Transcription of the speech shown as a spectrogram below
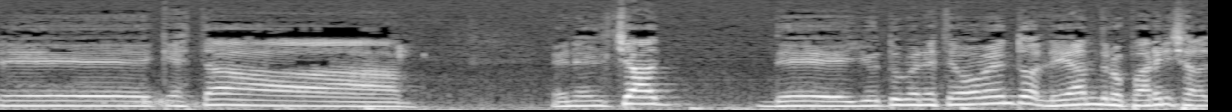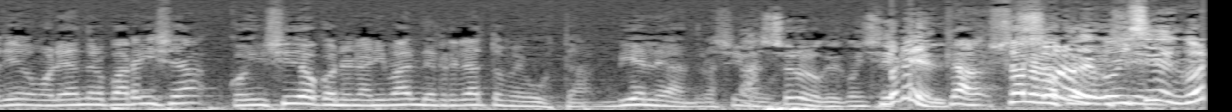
eh, que está en el chat de YouTube en este momento, Leandro Parrilla, lo tiene como Leandro Parrilla. Coincido con el animal del relato, me gusta. Bien, Leandro. Así Ah, solo lo que coincide con él. Claro, solo, Solo los que coinciden con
